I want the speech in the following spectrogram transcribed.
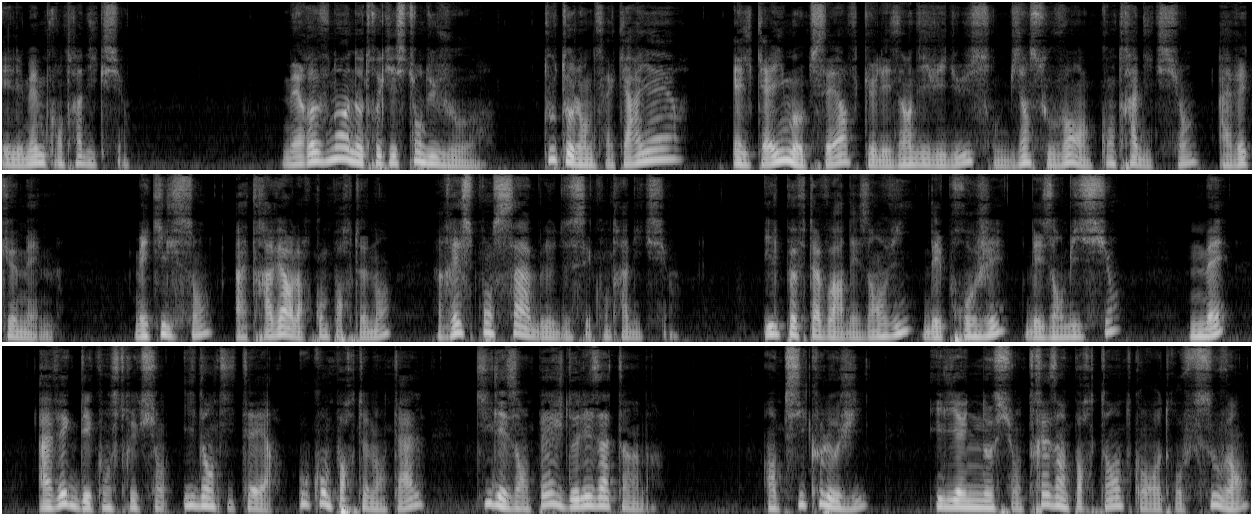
et les mêmes contradictions. Mais revenons à notre question du jour. Tout au long de sa carrière, El-Kaïm observe que les individus sont bien souvent en contradiction avec eux-mêmes, mais qu'ils sont, à travers leur comportement, responsables de ces contradictions. Ils peuvent avoir des envies, des projets, des ambitions, mais avec des constructions identitaires ou comportementales qui les empêchent de les atteindre. En psychologie, il y a une notion très importante qu'on retrouve souvent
